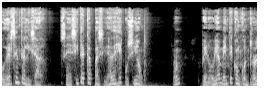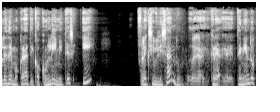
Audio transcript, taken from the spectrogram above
poder centralizado, se necesita capacidad de ejecución, ¿no? Pero obviamente con controles democráticos, con límites y flexibilizando, eh, eh, teniendo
